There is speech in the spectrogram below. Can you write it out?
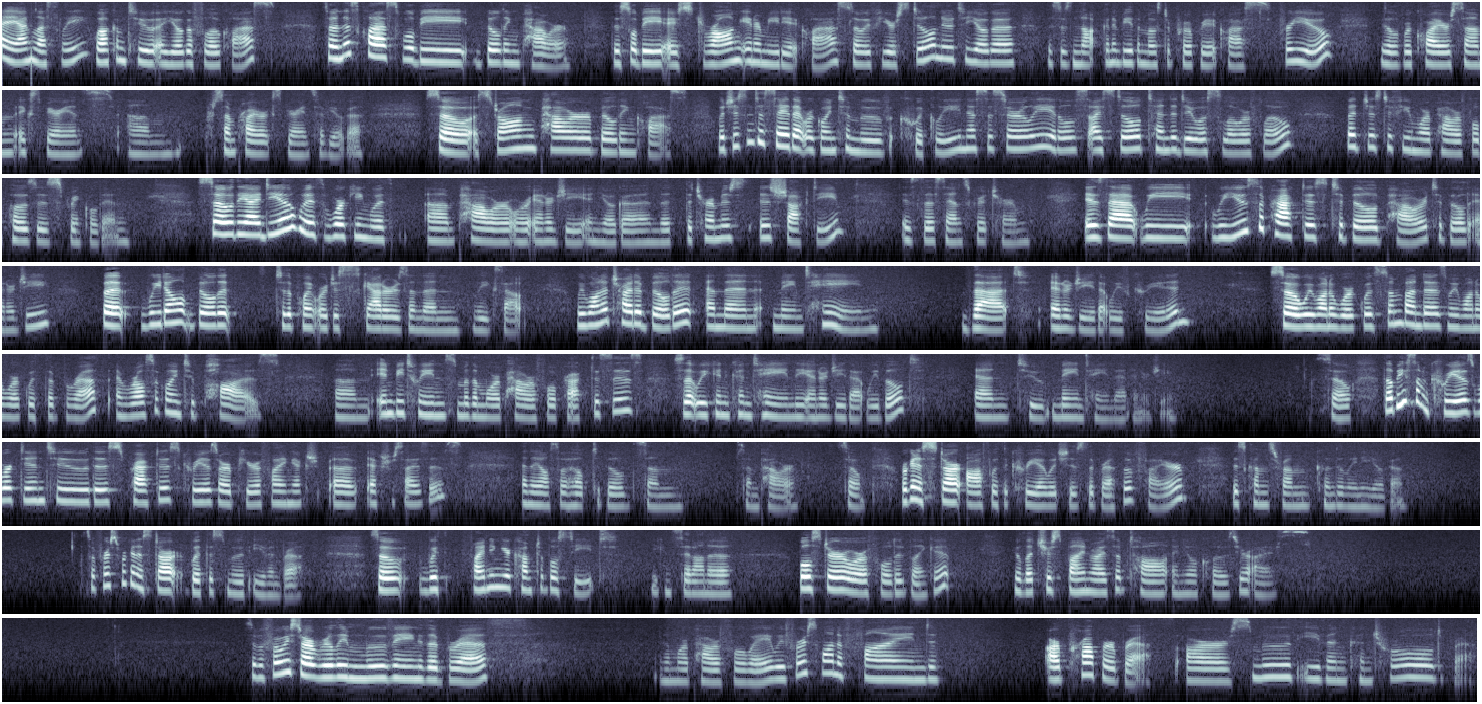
Hi, I'm Leslie. Welcome to a Yoga Flow class. So in this class we'll be building power. This will be a strong intermediate class, so if you're still new to yoga, this is not going to be the most appropriate class for you. You'll require some experience, um, some prior experience of yoga. So a strong power building class, which isn't to say that we're going to move quickly necessarily. It'll, I still tend to do a slower flow but just a few more powerful poses sprinkled in. So the idea with working with um, power or energy in yoga, and the, the term is, is Shakti, is the Sanskrit term, is that we, we use the practice to build power, to build energy, but we don't build it to the point where it just scatters and then leaks out. We want to try to build it and then maintain that energy that we've created so we want to work with some bandhas, we want to work with the breath, and we're also going to pause um, in between some of the more powerful practices so that we can contain the energy that we built and to maintain that energy. So there'll be some kriyas worked into this practice. Kriyas are purifying ex uh, exercises, and they also help to build some some power. So we're going to start off with a kriya, which is the breath of fire. This comes from Kundalini Yoga. So first we're going to start with a smooth, even breath. So with finding your comfortable seat, you can sit on a bolster or a folded blanket. You'll let your spine rise up tall and you'll close your eyes. So before we start really moving the breath in a more powerful way, we first want to find our proper breath our smooth, even, controlled breaths.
